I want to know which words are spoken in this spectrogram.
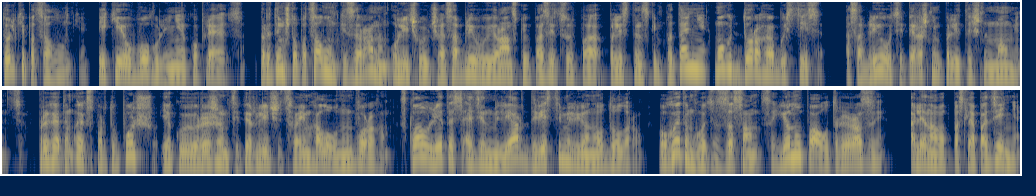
пацалункі якія ўвогуле не акупляюцца пры тым што пацалункі з іранам улічваючы асаблівую іранскую пазіцыю па палестынскім пытанні могуць дорага абысціся асабліва ў цяперашнім палітычным моменце пры гэтым экспорт у польшу якую рэжым цяпер лічыць сваім галоўным ворагам склаў летась 1 мільярд 200 мільёнаў долараў у гэтым годзе з-за санкцыі ён упаў у тры разы але нават пасля падзення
